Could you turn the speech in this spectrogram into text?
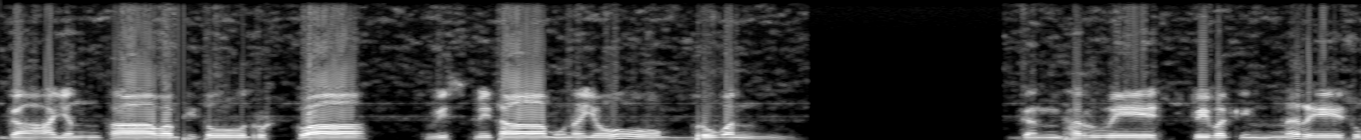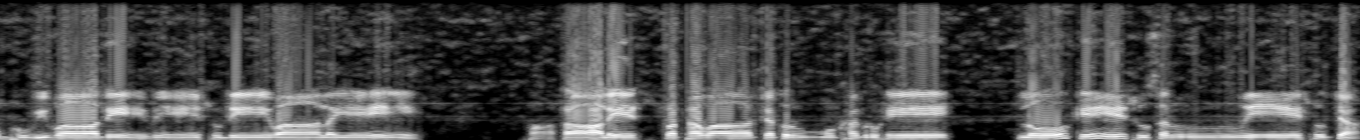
गायन्तावभितो दृष्ट्वा विस्मिता मुनयोऽब्रुवन् गन्धर्वेष्विव किन्नरेषु भुवि वा देवेषु देवालये। पातालेष्वथवा चतुर्मुखगृहे। लोकेषु सर्वेषु च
